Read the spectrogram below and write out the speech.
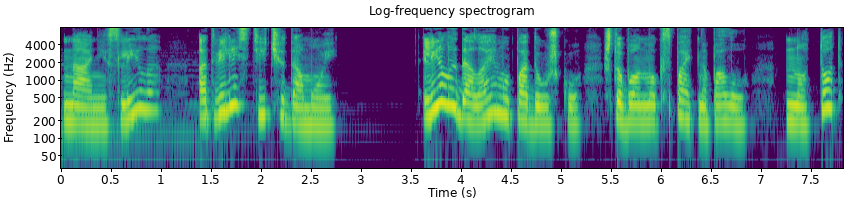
Нани с Лила отвели Стича домой. Лила дала ему подушку, чтобы он мог спать на полу, но тот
